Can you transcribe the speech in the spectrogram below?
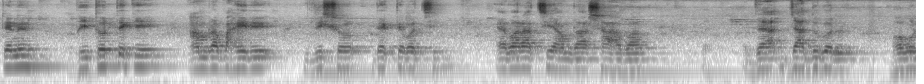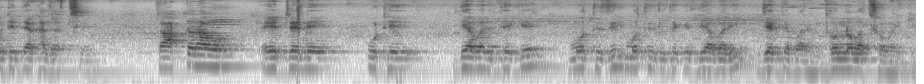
ট্রেনের ভিতর থেকে আমরা বাইরে দৃশ্য দেখতে পাচ্ছি। এবার আছি আমরা শাহবাগ যা- জাদুঘর ভবনটি দেখা যাচ্ছে। তো আপনারাও এই ট্রেনে উঠে দিয়াবাড়ি থেকে মতিঝিল মতিঝিল থেকে দিয়াবাড়ি যেতে পারেন। ধন্যবাদ সবাইকে।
